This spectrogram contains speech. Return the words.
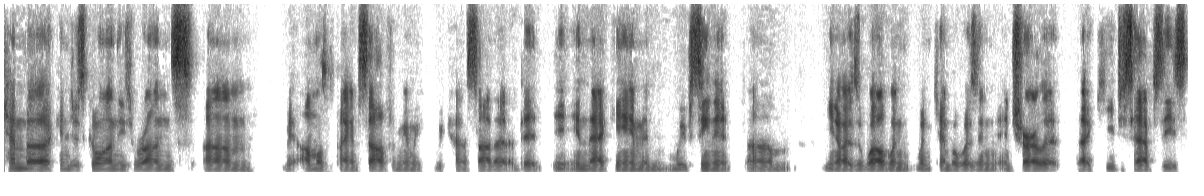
Kemba can just go on these runs um, almost by himself. I mean, we, we kind of saw that a bit in, that game, and we've seen it, um, you know, as well when when Kemba was in in Charlotte. Like he just has these,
